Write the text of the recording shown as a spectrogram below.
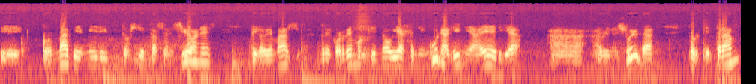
eh, con más de 1.200 sanciones, pero además recordemos que no viaja ninguna línea aérea a, a Venezuela, porque Trump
